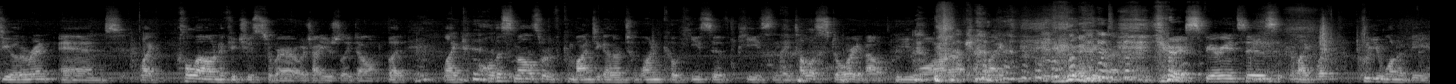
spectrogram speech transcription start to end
deodorant, and like cologne if you choose to wear it, which I usually don't. But like all the smells sort of combine together into one cohesive piece, and they tell a story about who you are and like your experiences, and like what who you want to be.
